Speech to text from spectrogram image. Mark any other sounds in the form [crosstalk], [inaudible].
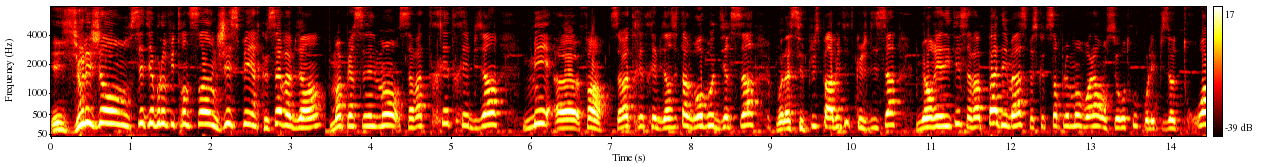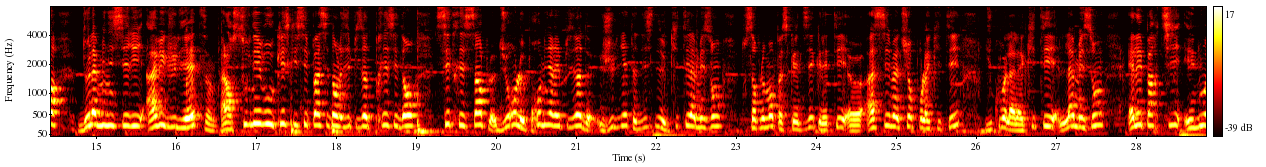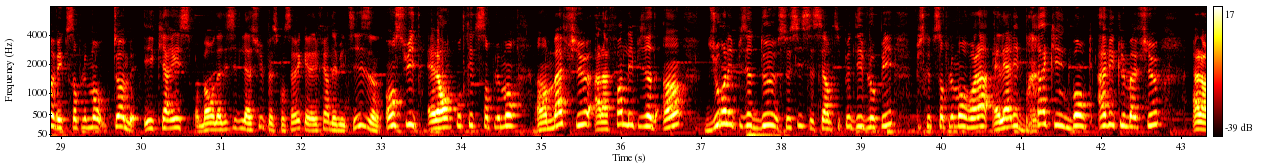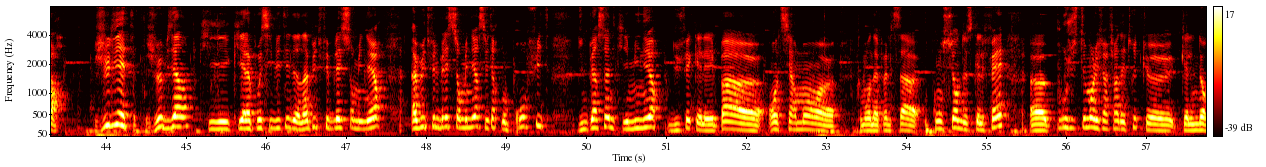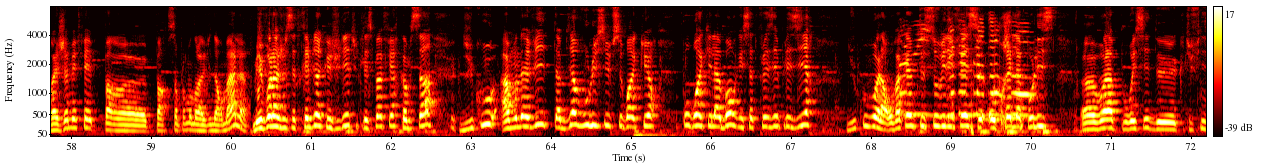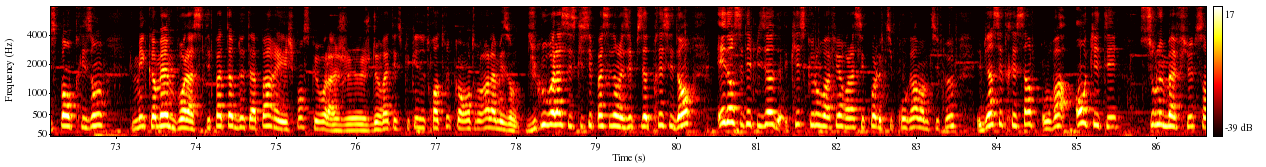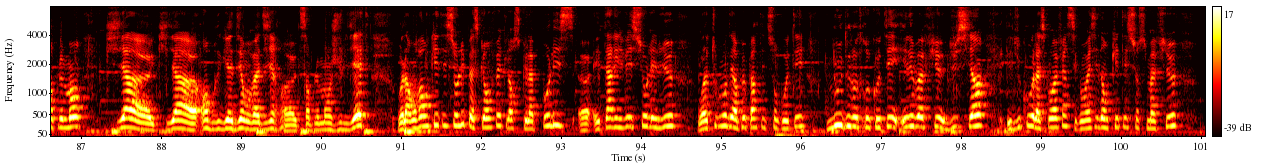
Et yo les gens, c'est DiaboloFit35, j'espère que ça va bien. Moi personnellement, ça va très très bien, mais euh, enfin, ça va très très bien, c'est un grand mot de dire ça. Voilà, c'est plus par habitude que je dis ça, mais en réalité ça va pas des masses parce que tout simplement voilà, on se retrouve pour l'épisode 3 de la mini-série avec Juliette. Alors souvenez-vous, qu'est-ce qui s'est passé dans les épisodes précédents? C'est très simple, durant le premier épisode, Juliette a décidé de quitter la maison tout simplement parce qu'elle disait qu'elle était euh, assez mature pour la quitter. Du coup, voilà, elle a quitté la maison, elle est partie et nous avec tout simplement Tom et Caris, bah on a décidé de la suivre parce qu'on savait qu'elle allait faire des bêtises. Ensuite, elle a rencontré tout simplement un mafieux à la fin de l'épisode 1. Durant l'épisode 2, ceci ça s'est un petit peu développé puisque tout simplement voilà, elle est allée braquer une banque avec le mafieux. Alors, Juliette, je veux bien qui ait la possibilité d'un abus de faiblesse sur mineur. Abus de faiblesse sur mineur, ça veut dire qu'on profite d'une personne qui est mineure du fait qu'elle n'est pas euh, entièrement, euh, comment on appelle ça, consciente de ce qu'elle fait, euh, pour justement lui faire faire des trucs qu'elle n'aurait jamais fait simplement dans la vie normale. Mais voilà, je sais très bien que Juliette, tu te laisses pas faire comme ça. Du coup, à mon avis, t'as bien voulu suivre ce braqueur pour braquer la banque et ça te faisait plaisir. Du coup, voilà, on va quand même te sauver les fesses auprès de la police, voilà, pour essayer de que tu finisses pas en prison. Mais quand même, voilà, c'était pas top de ta part et je pense que voilà, je, devrais t'expliquer 2-3 trucs quand on rentrera à la maison. Du coup, voilà, c'est ce qui s'est passé dans les épisodes précédents. Et dans cet épisode, qu'est-ce que l'on va faire? Voilà, c'est quoi le petit programme un petit peu? Eh bien, c'est très simple, on va enquêter sur le mafieux tout simplement qui a, euh, qui a euh, embrigadé, on va dire, euh, tout simplement Juliette. Voilà, on va enquêter sur lui parce qu'en fait, lorsque la police est arrivée sur les lieux, voilà, tout le monde est un peu parti de son côté, nous de notre côté et le mafieux du sien. Et du coup, voilà, ce qu'on va faire, c'est qu'on va essayer d'enquêter sur ce mafieux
